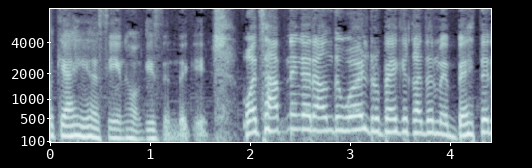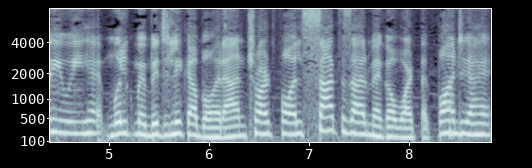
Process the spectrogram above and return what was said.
तो क्या ही हसीन होगी ज़िंदगी। What's happening around the world रुपए की कदर में बेहतरी हुई है। मुल्क में बिजली का बहरान। शॉर्टफॉल सात हज़ार मेगावाट तक पहुँच गया है।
